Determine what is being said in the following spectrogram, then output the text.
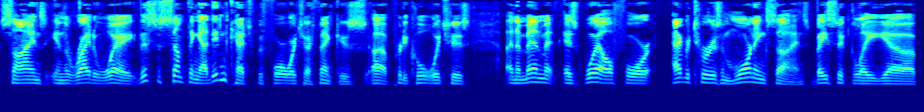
signs in the right of way. This is something I didn't catch before, which I think is uh, pretty cool. Which is an amendment as well for agritourism warning signs. Basically, uh,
